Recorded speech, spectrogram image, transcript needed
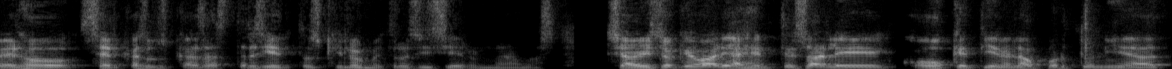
pero cerca de sus casas 300 kilómetros hicieron nada más. Se ha visto que varias gente sale o que tiene la oportunidad,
